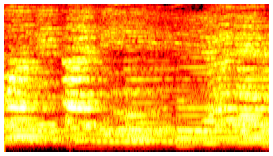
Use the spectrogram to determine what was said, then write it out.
one beside me.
